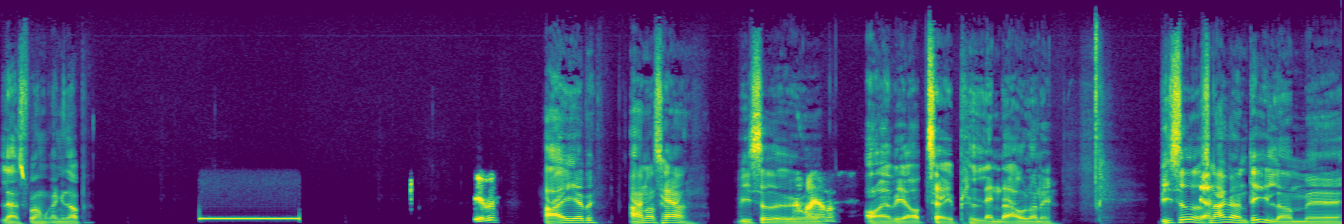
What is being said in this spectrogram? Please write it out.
lad os få ham ringet op. Jeppe? Hej Jeppe. Anders her. Vi sidder jo Hej, Anders. og er ved at optage planteavlerne. Vi sidder og Ja. snakker en del om øh,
